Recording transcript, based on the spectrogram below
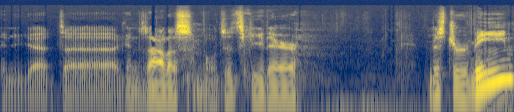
Then you got uh, Gonzalez, Mlodzinski there. Mr. Veen.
